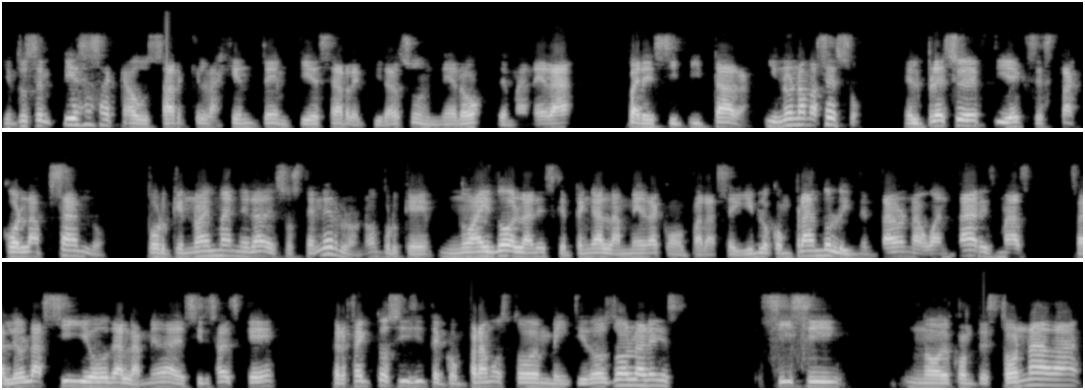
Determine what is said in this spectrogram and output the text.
Y entonces empiezas a causar que la gente empiece a retirar su dinero de manera precipitada. Y no nada más eso, el precio de FTX está colapsando porque no hay manera de sostenerlo, ¿no? Porque no hay dólares que tenga Alameda como para seguirlo comprando, lo intentaron aguantar, es más, salió la CEO de Alameda a decir, ¿sabes qué? Perfecto, sí, sí, te compramos todo en 22 dólares, sí, sí, no contestó nada,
